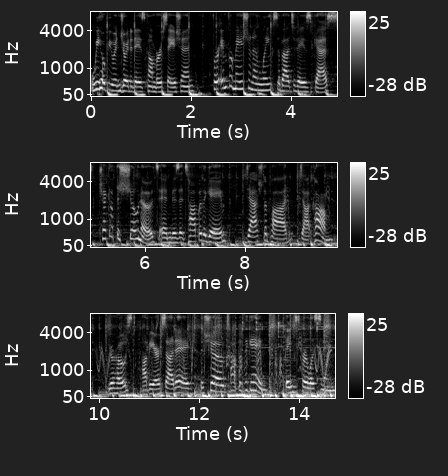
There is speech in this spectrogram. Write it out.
We hope you enjoyed today's conversation. For information and links about today's guests, check out the show notes and visit topofthegame-thepod.com. Your host, Javier Sade, the show Top of the Game. Thanks for listening.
